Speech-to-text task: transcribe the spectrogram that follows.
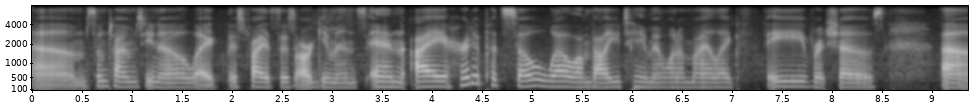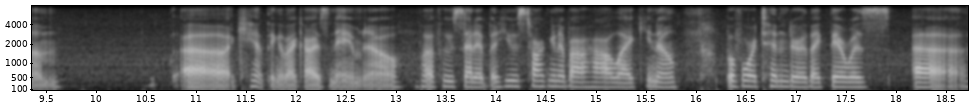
Um, sometimes, you know, like there's fights, there's arguments, and I heard it put so well on Value Valuetainment, one of my like favorite shows. Um, uh, I can't think of that guy's name now of who said it, but he was talking about how like you know before Tinder, like there was uh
